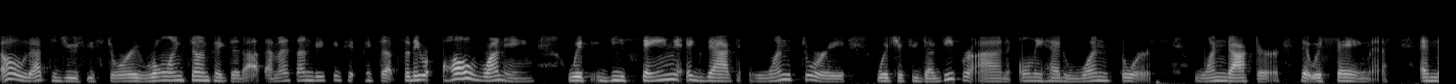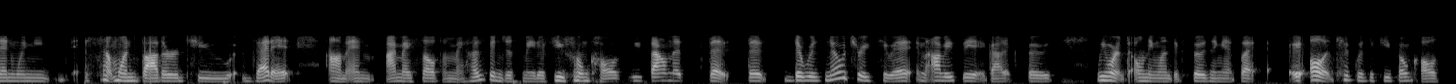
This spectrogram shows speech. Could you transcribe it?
oh, that's a juicy story. Rolling Stone picked it up. MSNBC p- picked it up. So they were all running with the same exact one story, which, if you dug deeper on, only had one source, one doctor that was saying this. And then when you, someone bothered to vet it, um, and I myself and my husband just made a few phone calls, we found that that that there was no truth to it, and obviously it got exposed. We weren't the only ones exposing it, but it, all it took was a few phone calls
